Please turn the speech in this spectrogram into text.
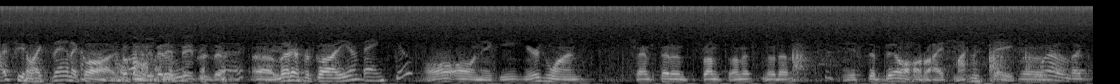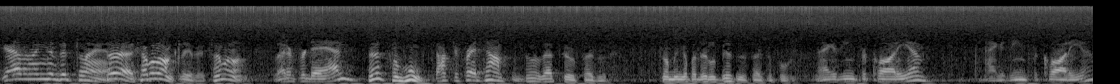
I feel like Santa Claus. Very papers there. uh, letter for Claudia. Thank you. Oh, oh, Nicky. Here's one. Transparent front on it, no doubt. It's the bill, all right. My mistake. Well, the gathering of the clan. Uh, come along, Clifford. Come along. Letter for Dad. Huh? From whom? Dr. Fred Thompson. Oh, that's good, Frederick. Drumming up a little business, I suppose. Magazine for Claudia. Magazine for Claudia.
